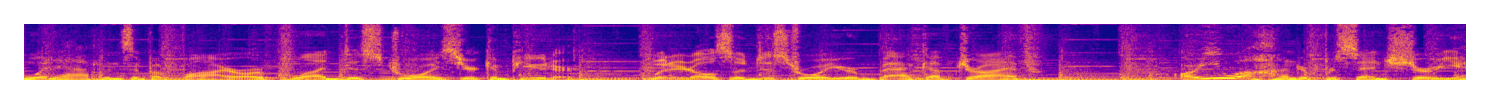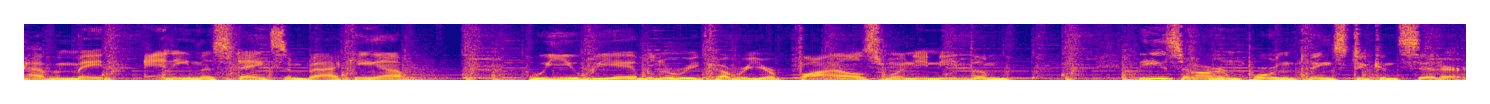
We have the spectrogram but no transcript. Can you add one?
What happens if a fire or flood destroys your computer? Would it also destroy your backup drive? Are you 100% sure you haven't made any mistakes in backing up? Will you be able to recover your files when you need them? These are important things to consider.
